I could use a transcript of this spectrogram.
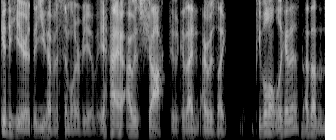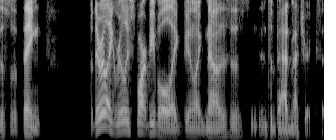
good to hear that you have a similar view. But yeah i, I was shocked because I, I was like people don't look at this? I thought that this was a thing but they were like really smart people like being like no this is it's a bad metric so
